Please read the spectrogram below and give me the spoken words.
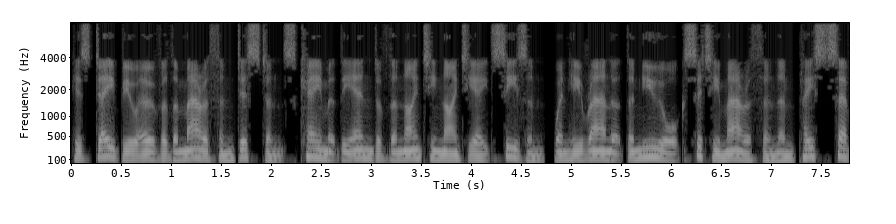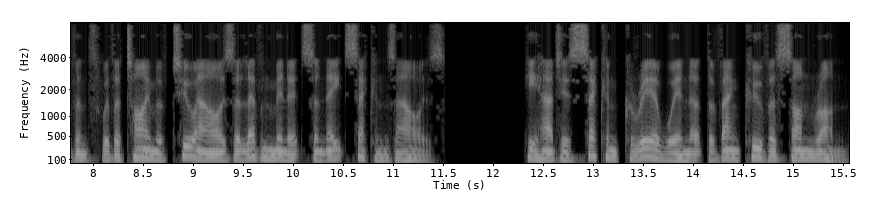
His debut over the marathon distance came at the end of the 1998 season, when he ran at the New York City Marathon and placed seventh with a time of 2 hours 11 minutes and 8 seconds hours. He had his second career win at the Vancouver Sun Run.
